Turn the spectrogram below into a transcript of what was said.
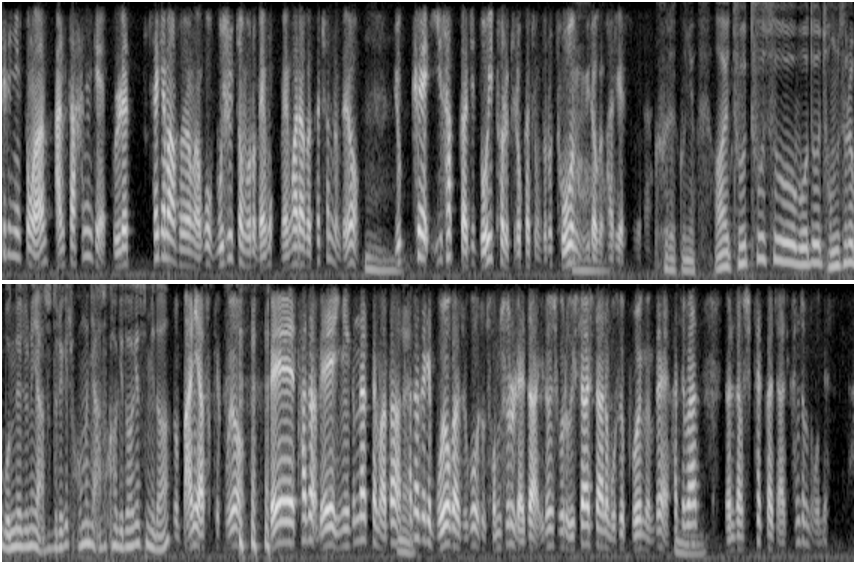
7이닝 동안 안타 1개, 볼넷 3개만 허용하고 무실점으로 맹, 맹활약을 펼쳤는데요. 음. 6회 2사까지 노히터를 기록할 정도로 좋은 어. 위력을 발휘했습니다. 그랬군요. 아, 두 투수 모두 점수를 못 내주는 야수들에게 조금은 야속하기도 하겠습니다. 좀 많이 야속했고요. 매 타자 매 이닝 끝날 때마다 네. 타자들이 모여가지고 좀 점수를 내자 이런 식으로 으쌰으쌰하는 모습을 보였는데 하지만 음. 연장 10회까지 아직 한 점도 못 냈습니다.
